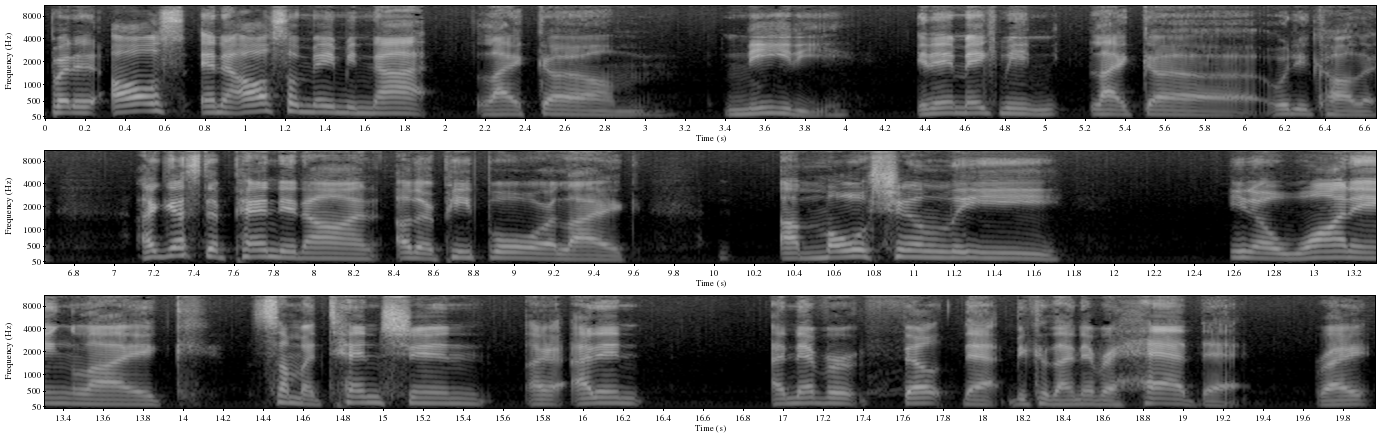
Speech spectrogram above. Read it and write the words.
but it also and it also made me not like um needy. It didn't make me like uh what do you call it? I guess dependent on other people or like emotionally, you know, wanting like some attention. I, I didn't I never felt that because I never had that, right?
